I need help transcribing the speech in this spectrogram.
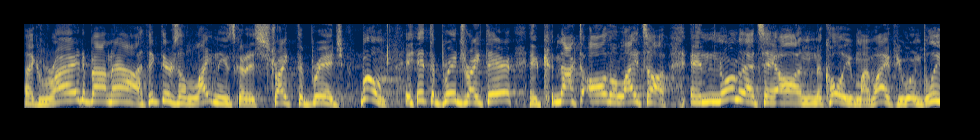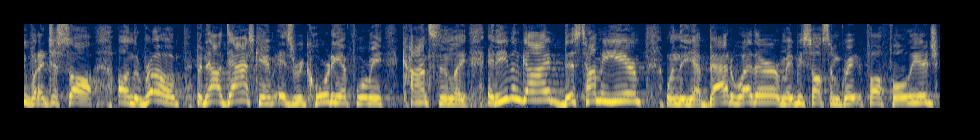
Like right about now, I think there's a lightning that's gonna strike the bridge. Boom, it hit the bridge right there and knocked all the lights off. And normally I'd say, oh, Nicole, my wife, you wouldn't believe what I just saw on the road. But now Dashcam is recording it for me constantly. And even Guy, this time of year, when you have bad weather or maybe saw some great fall foliage,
